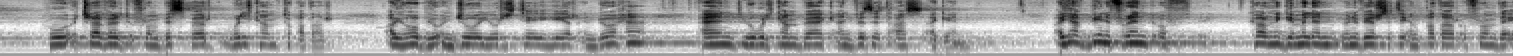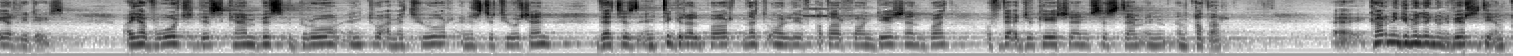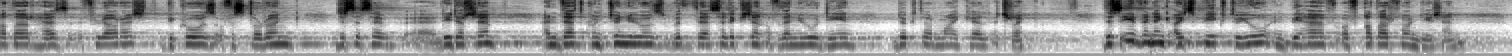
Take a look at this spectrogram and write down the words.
who traveled from Pittsburgh, welcome to Qatar. I hope you enjoy your stay here in Doha and you will come back and visit us again. I have been a friend of Carnegie Mellon University in Qatar from the early days. I have watched this campus grow into a mature institution that is integral part not only of Qatar Foundation but of the education system in, in Qatar. Uh, Carnegie Mellon University in Qatar has flourished because of strong, decisive uh, leadership, and that continues with the selection of the new dean, Dr. Michael Trick. This evening, I speak to you in behalf of Qatar Foundation.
